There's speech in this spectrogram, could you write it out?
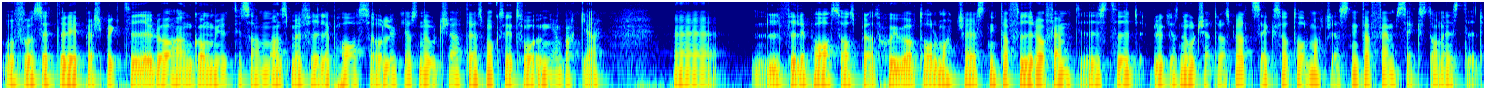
Och för att sätta det i perspektiv då, han kom ju tillsammans med Filip Hase och Lukas Nordsäter som också är två unga backar. Eh, Filip Hasa har spelat 7 av 12 matcher, snittar 4 av 50 istid. Lukas Nordsäter har spelat 6 av 12 matcher, snittar 5-16 istid.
